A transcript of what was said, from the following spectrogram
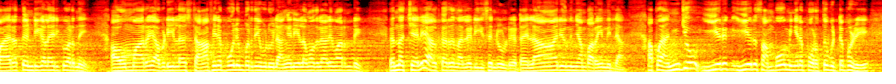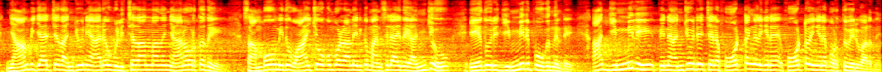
പരത്തണ്ടികളായിരിക്കും പറഞ്ഞേ അവന്മാർ അവിടെയുള്ള സ്റ്റാഫിനെ പോലും വെറുതെ വിടൂല. അങ്ങനെയുള്ള മുതലാളിമാരുണ്ട്. എന്നാൽ ചില ആൾക്കാർ നല്ല ഡീസന്റും ഉണ്ട് കേട്ടോ. എല്ലാവരും ഒന്നും ഞാൻ പറയുന്നില്ല. അപ്പോൾ അഞ്ചു ഈ ഒരു ഈ ഒരു സംഭവം ഇങ്ങനെ പുറത്ത് വിട്ടപ്പോഴേ ഞാൻ വിചാരിച്ചത് അഞ്ജുവിനെ ആരോ വിളിച്ചതാണെന്നാണ് ഞാൻ ഓർത്തത്. സംഭവം ഇത് വായിച്ചു നോക്കുമ്പോഴാണ് എനിക്ക് മനസ്സിലായത് അഞ്ജു ഏതോ ഒരു ജിമ്മിൽ പോകുന്നുണ്ട്. ആ ജിമ്മിൽ പിന്നെ അഞ്ജുവിന്റെ ചില ഫോട്ടോകൾ ഇങ്ങനെ ഫോട്ടോ ഇങ്ങനെ പുറത്ത് വരുവായിരുന്നു.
